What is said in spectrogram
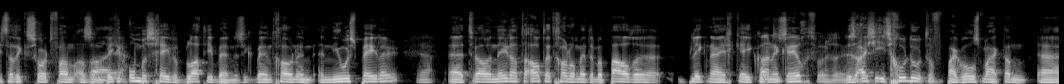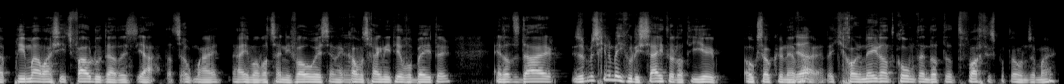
is dat ik soort van als een Oh, beetje ja. onbeschreven blad hier ben. Dus ik ben gewoon een, een nieuwe speler. Ja. Eh, terwijl in Nederland er altijd gewoon al met een bepaalde blik naar je gekeken Kan wordt. ik heel goed voorstellen. Dus als je iets goed doet of een paar goals maakt, dan eh, prima. Maar als je iets fout doet, dan is ja, dat is ook maar nou, eenmaal wat zijn niveau is. En hij Ja. kan waarschijnlijk niet heel veel beter. En dat is daar, dus misschien een beetje hoe die Saito dat hij hier ook zou kunnen Ja. ervaren. Dat je gewoon in Nederland komt en dat het verwachtingspatroon, zeg maar,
